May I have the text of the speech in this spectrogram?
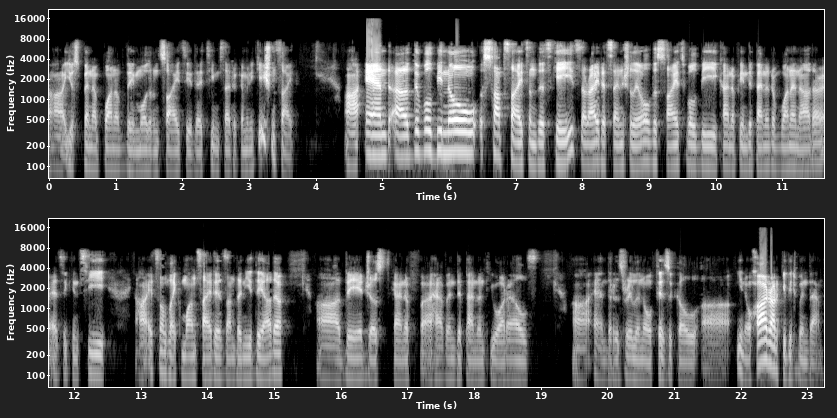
uh, you spin up one of the modern sites, either a team site or communication site. Uh, and uh, there will be no subsites in this case, all right? Essentially, all the sites will be kind of independent of one another. As you can see, uh, it's not like one site is underneath the other. Uh, they just kind of uh, have independent URLs, and there is really no physical, you know, hierarchy between them.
